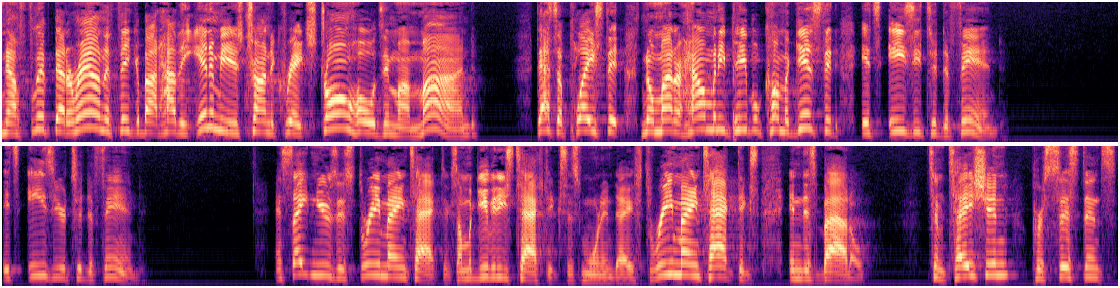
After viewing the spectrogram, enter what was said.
Now, flip that around and think about how the enemy is trying to create strongholds in my mind. That's a place that no matter how many people come against it, it's easy to defend. It's easier to defend. And Satan uses three main tactics. I'm going to give you these tactics this morning, Dave. Three main tactics in this battle temptation, persistence,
